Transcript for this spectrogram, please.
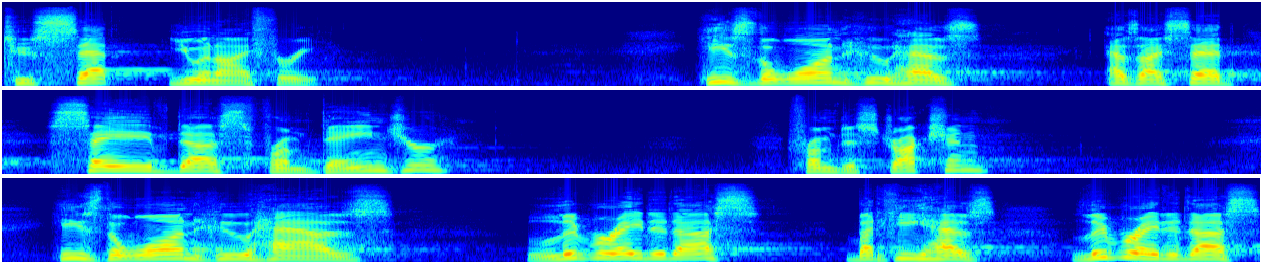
To set you and I free. He's the one who has, as I said, saved us from danger, from destruction. He's the one who has liberated us but He has liberated us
